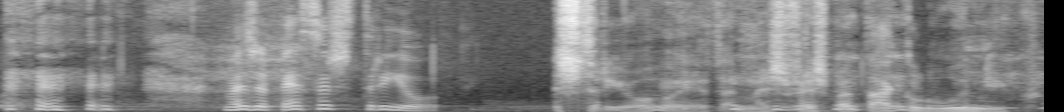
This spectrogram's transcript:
Mas a peça estreou. Estreou, é, mas foi espetáculo único.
